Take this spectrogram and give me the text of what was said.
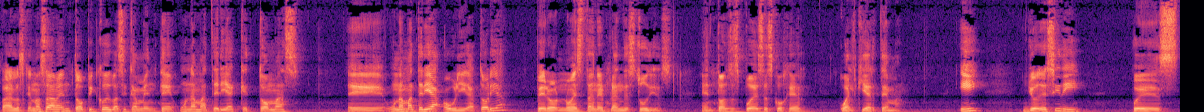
Para los que no saben, tópico es básicamente una materia que tomas, eh, una materia obligatoria, pero no está en el plan de estudios. Entonces puedes escoger cualquier tema. Y yo decidí, pues,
